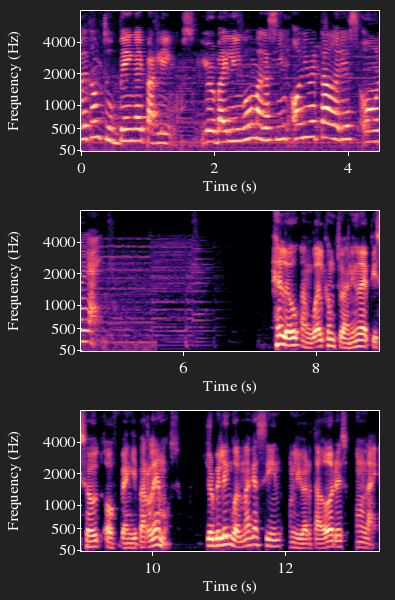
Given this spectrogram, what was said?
Welcome to Venga y Parlemos, your bilingual magazine on Libertadores Online. Hello and welcome to a new episode of Venga y Parlemos, your bilingual magazine on Libertadores Online.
